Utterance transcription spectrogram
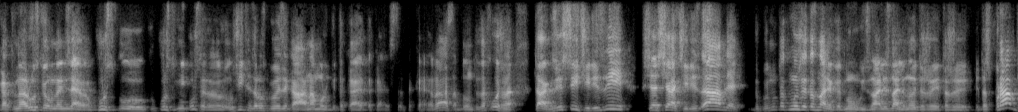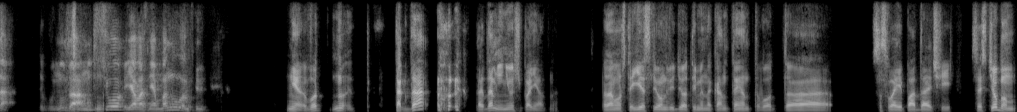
как на русском, ну, не знаю, курс, курс не курс, это учительница русского языка, она может быть такая, такая, такая, раз, а потом ты заходишь, она, так, жиши через и, ща, ща через а, блядь. Такой, ну так мы же это знали, говорит, ну, знали, знали, но это же, это же, это же правда. Такой, ну да, ну все, я вас не обманула. Не, вот, ну, тогда, тогда мне не очень понятно. Потому что если он ведет именно контент вот э, со своей подачей, со Стебом,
